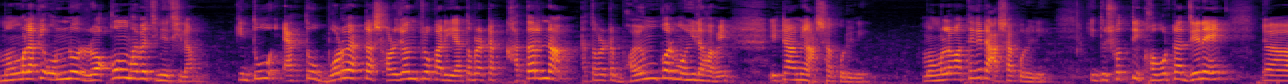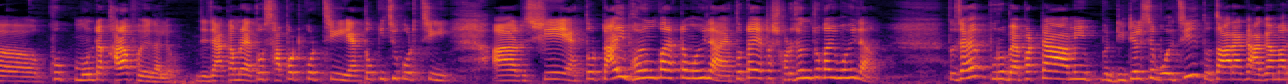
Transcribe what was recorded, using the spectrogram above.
মঙ্গলাকে অন্য রকমভাবে চিনেছিলাম, কিন্তু এত বড় একটা ষড়যন্ত্রকারী, এত বড় একটা খাতারনাক, এত বড় একটা ভয়ঙ্কর মহিলা হবে, এটা আমি আশা করিনি। মঙ্গলামার থেকে এটা আশা করিনি। কিন্তু সত্যি খবরটা জেনে খুব মনটা খারাপ হয়ে গেল যে যাকে আমরা এত সাপোর্ট করছি, এত কিছু করছি, আর সে এতটাই ভয়ঙ্কর একটা মহিলা, এতটাই একটা ষড়যন্ত্রকারী মহিলা তো যাই হোক, পুরো ব্যাপারটা আমি ডিটেলসে বলছি। তো তার আগে আগে আমার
